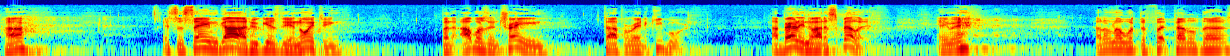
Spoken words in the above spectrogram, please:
Huh? It's the same God who gives the anointing, but I wasn't trained to operate a keyboard. I barely know how to spell it. Amen. I don't know what the foot pedal does.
